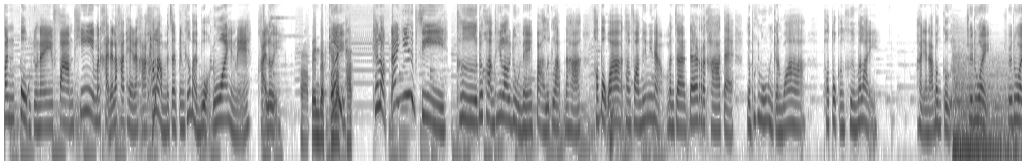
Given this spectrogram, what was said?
มันปลูกอยู่ในฟาร์มที่มันขายได้ราคาแพงนะคะ ข้างหลังมันจะเป็นเครื่องหมายบวกด้วยเห็นไหมขายเลยอ่าเป็นแบบแคเฮ้รอยทพัดแครอทได้ 24 คือด้วยความที่เราอยู่ในป่าลึกลับนะคะ เขาบอกว่าทำฟาร์มที่นี่เนี่ยมันจะได้ราคาแต่เราเพิ่งรู้เหมือนกันว่า พอตกกลางคืนเมื่อไหร่ หายนะบังเกิดช่วยด้วย ช่วยด้วย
